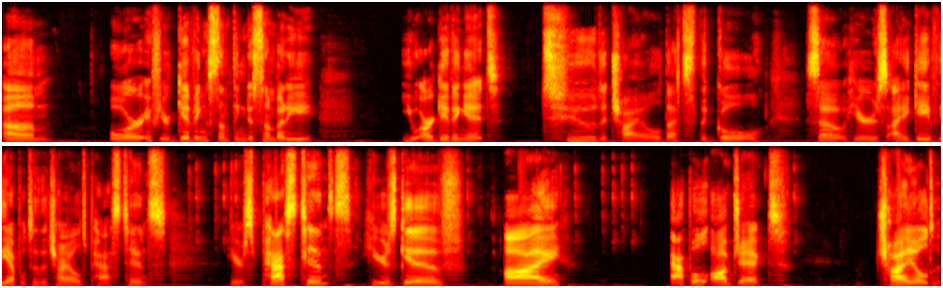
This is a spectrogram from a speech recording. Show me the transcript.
Um, or if you're giving something to somebody, you are giving it to the child. That's the goal. So here's I gave the apple to the child, past tense. Here's past tense. Here's give. I, apple object, child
